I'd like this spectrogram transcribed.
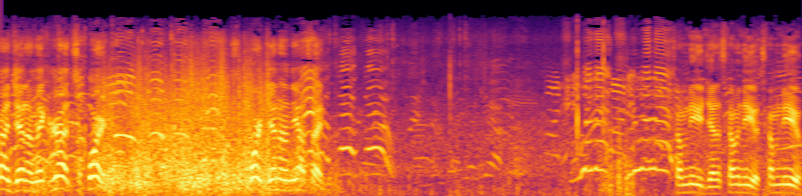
run, Jenna. Make a run. Support. Support Jenna on the outside. Stay with it, stay with it. It's coming to you, Jenna. It's coming to you. It's coming to you.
